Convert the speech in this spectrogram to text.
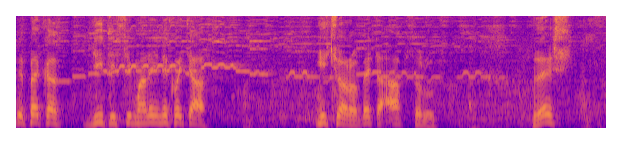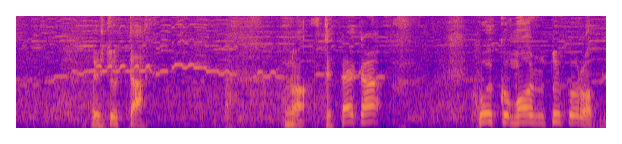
Тепер діти всі малі не хочуть. Нічого робити абсолютно. Лиш, лиш тут так. Ну, тепер кульку можу, тільки роблю.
